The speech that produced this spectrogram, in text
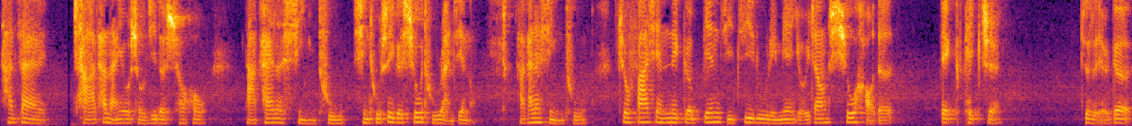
他在查他男友手机的时候，打开了醒图，醒图是一个修图软件哦。打开了醒图，就发现那个编辑记录里面有一张修好的 dick picture，就是有一个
